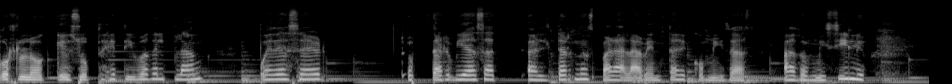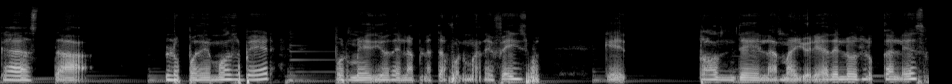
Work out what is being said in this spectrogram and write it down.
Por lo que su objetivo del plan puede ser optar vías alternas para la venta de comidas a domicilio, que hasta lo podemos ver por medio de la plataforma de Facebook, que donde la mayoría de los locales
